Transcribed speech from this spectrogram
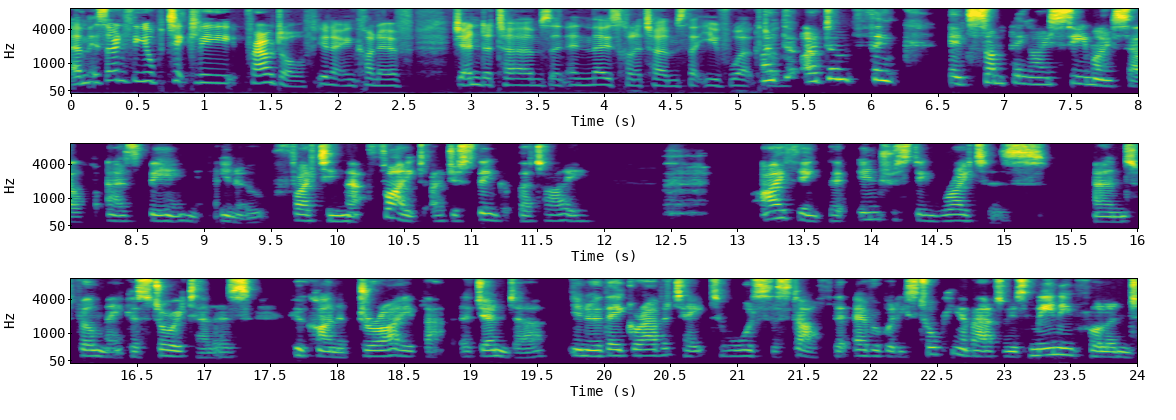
Um, is there anything you're particularly proud of? You know, in kind of gender terms and in those kind of terms that you've worked I on. D- I don't think it's something I see myself as being, you know, fighting that fight. I just think that I, I think that interesting writers and filmmakers, storytellers who kind of drive that agenda, you know, they gravitate towards the stuff that everybody's talking about and is meaningful and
